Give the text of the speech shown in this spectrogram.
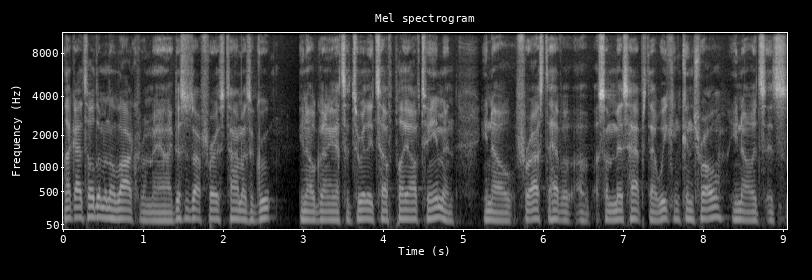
like I told them in the locker room, man, like this is our first time as a group, you know, going against a really tough playoff team, and you know, for us to have a, a, some mishaps that we can control, you know, it's it's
